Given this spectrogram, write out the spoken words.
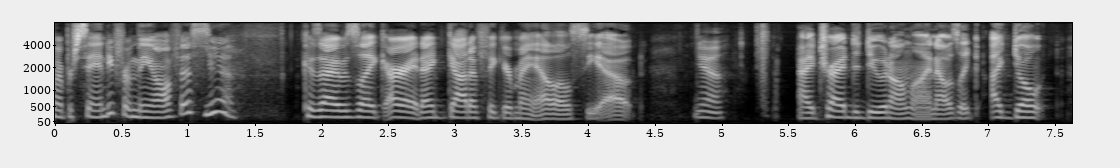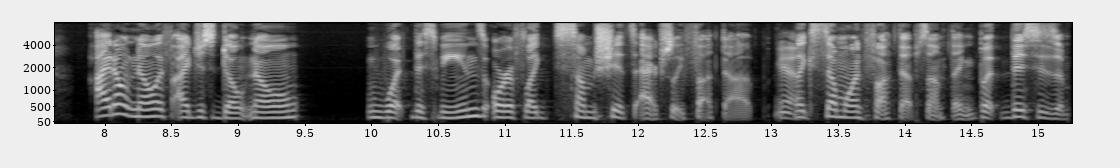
Remember Sandy from The Office? Yeah. Because I was like, all right, I gotta figure my LLC out. Yeah. I tried to do it online. I was like, I don't I don't know if I just don't know what this means or if like some shit's actually fucked up. Yeah. Like someone fucked up something, but this is a,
